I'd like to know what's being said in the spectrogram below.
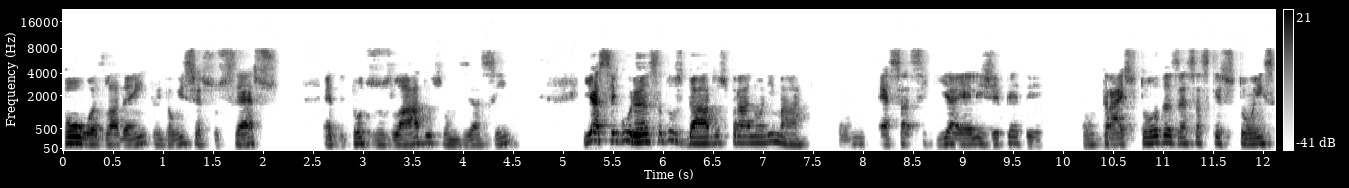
boas lá dentro. Então, isso é sucesso, é de todos os lados, vamos dizer assim. E a segurança dos dados para anonimato. Então, essa seguir a LGPD. Então, traz todas essas questões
